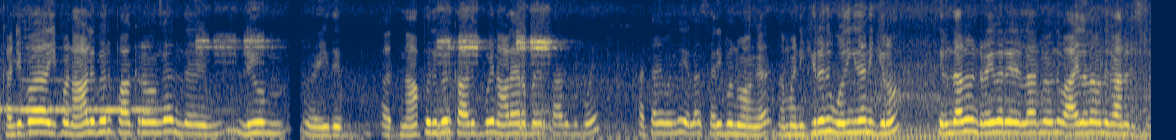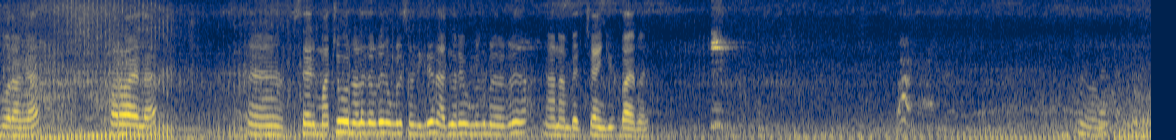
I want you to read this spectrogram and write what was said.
கண்டிப்பாக இப்போ நாலு பேர் பார்க்குறவங்க இந்த லீவ் இது நாற்பது பேர் காதுக்கு போய் நாலாயிரம் பேர் காதுக்கு போய் கட்டாயம் வந்து எல்லாம் சரி பண்ணுவாங்க. நம்ம நிற்கிறது ஒதுங்கி தான் நிற்கிறோம் இருந்தாலும் டிரைவர் எல்லாருமே வந்து வாயில் தான் வந்து காணடிச்சிட்டு போகிறாங்க பரவாயில்ல. சரி மற்ற ஒரு நல்லதோடு உங்களை சந்திக்கிறேன். அதுவரை உங்களுக்கு நான் நம்பர் தேங்க்யூ பாய் பாய்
